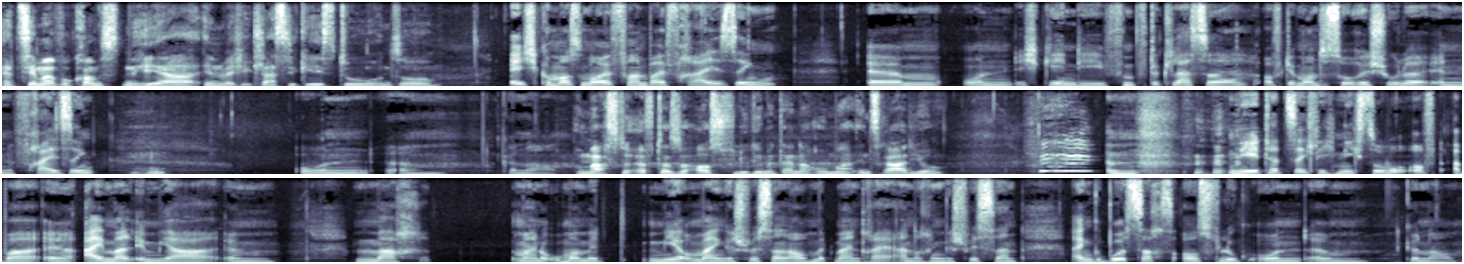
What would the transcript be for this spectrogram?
Erzähl mal, wo kommst du denn her? In welche Klasse gehst du und so? Ich komme aus Neufahren bei Freising ähm, und ich gehe in die fünfte Klasse auf der Montessori-Schule in Freising. Mhm. Und ähm, genau. Und machst du öfter so Ausflüge mit deiner Oma ins Radio? Ähm, nee, tatsächlich nicht so oft, aber äh, einmal im Jahr ähm, macht meine Oma mit mir und meinen Geschwistern, auch mit meinen drei anderen Geschwistern, einen Geburtstagsausflug und ähm, genau.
